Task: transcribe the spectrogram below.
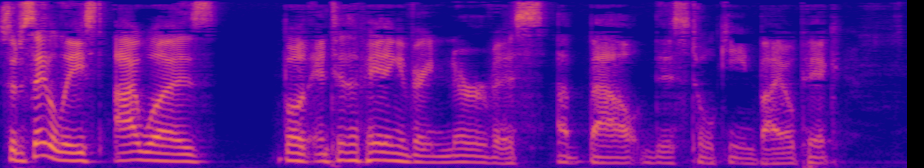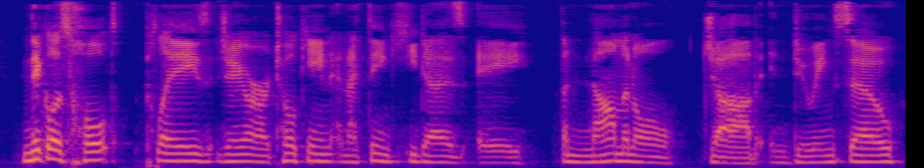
So to say the least, I was both anticipating and very nervous about this Tolkien biopic. Nicholas Hoult plays J.R.R. Tolkien, and I think he does a phenomenal job in doing so.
